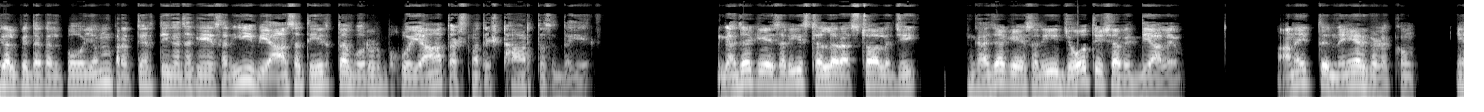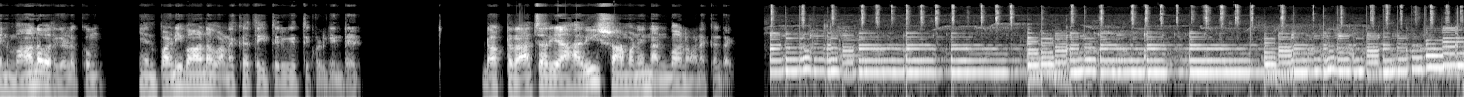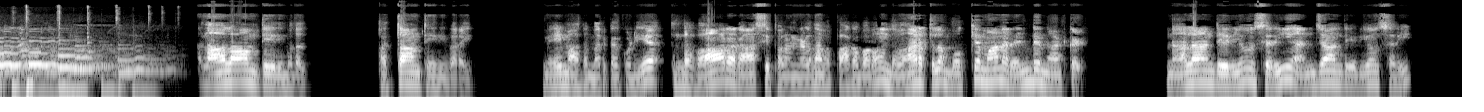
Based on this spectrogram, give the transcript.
கல்பிதகல்போயம் பிரத்யர்த்தி கஜகேசரி வியாச வியாசதீர்த்தபுருர்பூயா தஷ்மதிஷ்டார்த்த சித்தையே கஜகேசரி ஸ்டெல்லர் அஸ்ட்ராலஜி கஜகேசரி ஜோதிஷ வித்யாலயம் அனைத்து நேயர்களுக்கும் என் மாணவர்களுக்கும் என் பணிவான வணக்கத்தை தெரிவித்துக் கொள்கின்றேன். டாக்டர் ஆச்சாரியா ஹரீஷ் ராமனின் அன்பான வணக்கங்கள். நாலாம் தேதி முதல் பத்தாம் தேதி வரை மே மாதம் இருக்கக்கூடிய இந்த வார ராசி பலன்களை தான் நம்ம பார்க்க போறோம். இந்த வாரத்துல முக்கியமான ரெண்டு நாட்கள். நாலாம் தேதியும் சரி அஞ்சாம் தேதியும் சரி.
